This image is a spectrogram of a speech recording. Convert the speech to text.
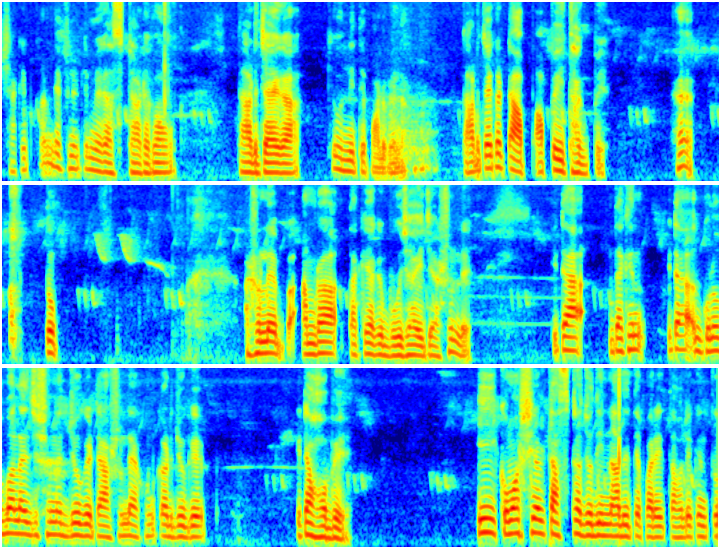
শাকিব খান ডেফিনেটলি মেগাস্টার এবং তার জায়গা কেউ নিতে পারবে না। তার জায়গাটা আপ, আপেই থাকবে। হ্যাঁ? তো আসলে আমরা তাকে আগে বোঝাই যে আসলে এটা, দেখেন, এটা গ্লোবালাইজেশনের যুগ, এটা আসলে এখনকার যুগে এটা হবে। এই কমার্শিয়াল টাচটা যদি না দিতে পারি, তাহলে কিন্তু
